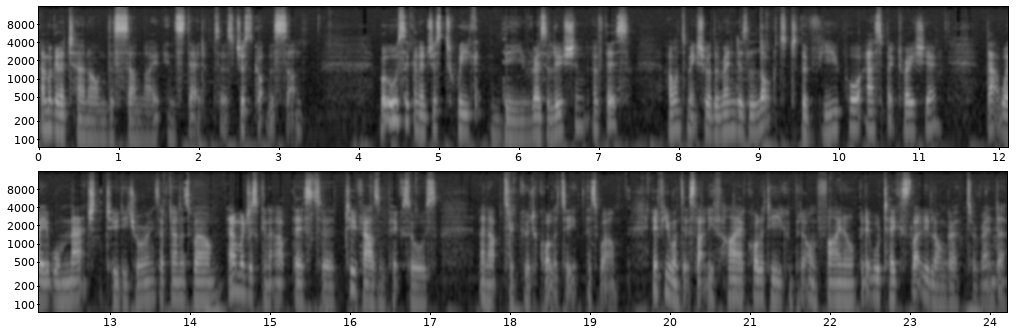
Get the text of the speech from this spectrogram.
and we're going to turn on the sunlight instead. So it's just got the sun. We're also going to just tweak the resolution of this. I want to make sure the render is locked to the viewport aspect ratio. That way it will match the 2D drawings I've done as well. And we're just going to up this to 2000 pixels and up to good quality as well. If you want it slightly higher quality, you can put it on final, but it will take slightly longer to render.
